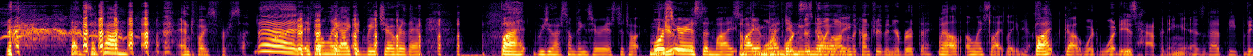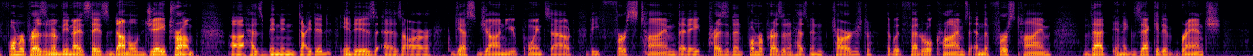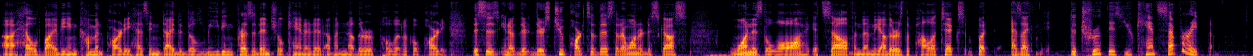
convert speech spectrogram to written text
Thanks a ton. and vice versa. Ah, if only I could reach over there. But we do have something serious to talk. More serious than my my Something more impending important is going on in the country than your birthday? well, only slightly. Yes. But go. What what is happening is that the the former president of the United States, Donald J. Trump, uh, has been indicted. It is, as our guest John Yoo points out, the first time that a president, former president, has been charged with federal crimes, and the first time that an executive branch. Uh, held by the incumbent party has indicted the leading presidential candidate of another political party. This is, you know, there, there's two parts of this that I want to discuss. One is the law itself, and then the other is the politics. But as I, th- the truth is, you can't separate them,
